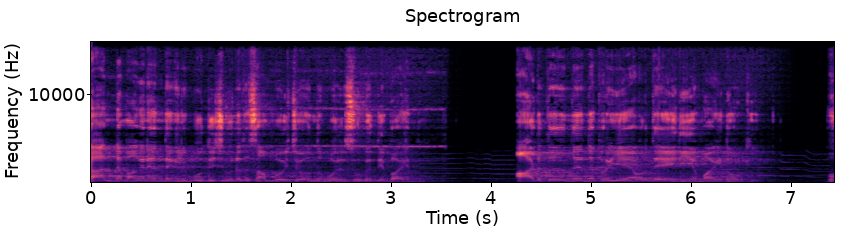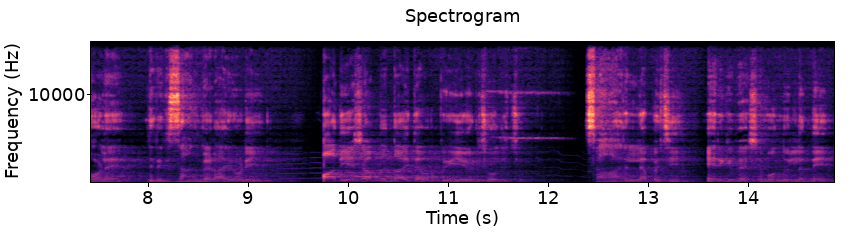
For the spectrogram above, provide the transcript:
തന്റെ മകൻ എന്തെങ്കിലും ബുദ്ധിശൂന്യത സംഭവിച്ചോ എന്ന് പോലും സുഗന്ധി ഭയന്നു. അടുത്ത് നിന്നിരുന്ന പ്രിയയെ അവർ ദയനീയമായി നോക്കി. മോളെ നിനക്ക് സങ്കടായോടി? പതിയ ശബ്ദം താഴ്ത്തി അവർ പ്രിയയോട് ചോദിച്ചു. സാരല്ല അപ്പച്ചി എനിക്ക് വിഷമൊന്നുമില്ലെന്നേ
